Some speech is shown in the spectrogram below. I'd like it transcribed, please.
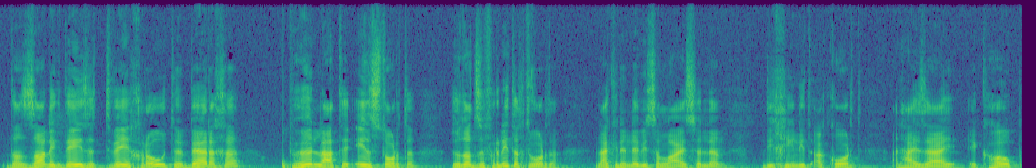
dan zal ik deze twee grote bergen op hun laten instorten, zodat ze vernietigd worden. Lekker de Nabi sallallahu alayhi wa sallam, die ging niet akkoord. En hij zei, ik hoop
